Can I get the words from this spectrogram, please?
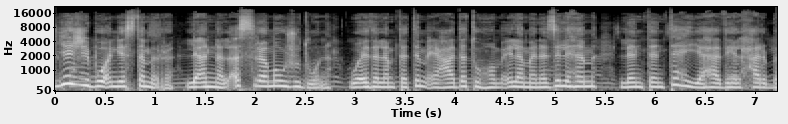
يجب أن يستمر لأن الأسرى موجودون وإذا لم تتم إعادتهم إلى منازلهم لن تنتهي هذه الحرب.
